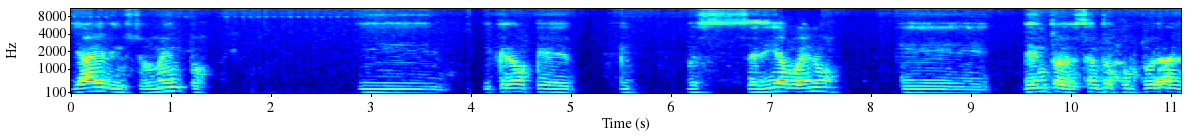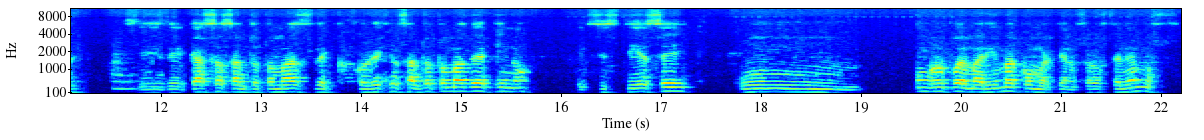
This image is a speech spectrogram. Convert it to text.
ya el instrumento. Y, creo que, pues, sería bueno que dentro del Centro Cultural eh, de Casa Santo Tomás, de Colegio Santo Tomás de Aquino, existiese un, un grupo de marimba como el que nosotros tenemos.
